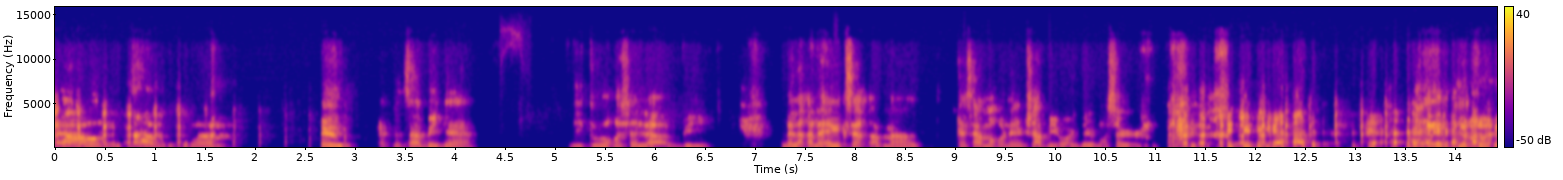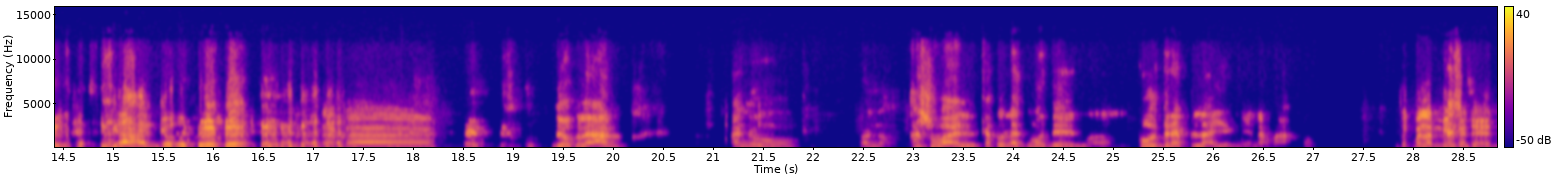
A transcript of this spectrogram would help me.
Ikaw, ano sabi ko? At nung sabi niya, dito ako sa lobby. Dala ka ng exact amount. Kasama ko na yung Shopee order mo, sir. Gago. Taka. Joke lang. Ano? Ano? Casual. Katulad mo din, ma'am. Cold reply yung ginawa ko. Nagpalambing ka Kasi- din.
